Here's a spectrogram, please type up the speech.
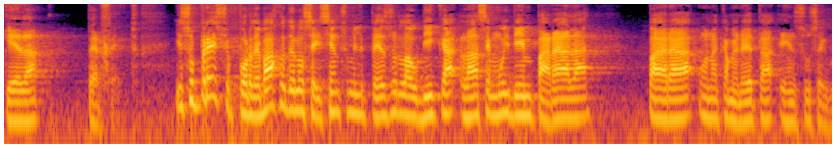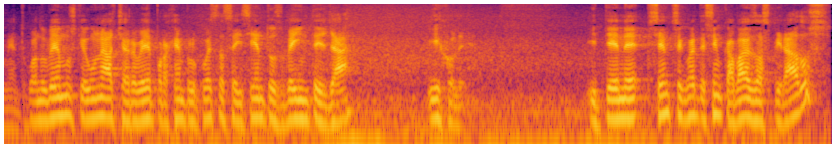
queda perfecto. Y su precio, por debajo de los 600 mil pesos, la ubica, la hace muy bien parada para una camioneta en su segmento. Cuando vemos que una HRV, por ejemplo, cuesta 620 ya, híjole, y tiene 155 caballos aspirados,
